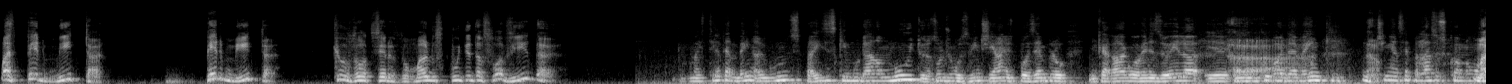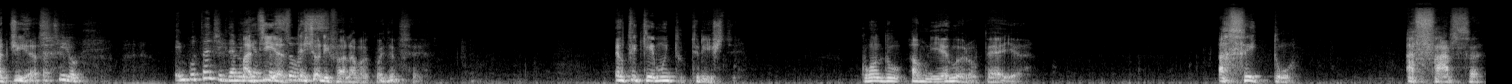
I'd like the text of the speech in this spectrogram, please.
Mas permita, permita que os outros seres humanos cuidem da sua vida. Mas tem também alguns países que mudaram muito nos últimos 20 anos, por exemplo, Nicarágua, Venezuela e, ah, Cuba também, que não. tinham sempre laços com o Matias, partido. É importante que também Matias, pessoas... deixa eu lhe falar uma coisa para você. Eu fiquei muito triste quando a União Europeia aceitou a farsa,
